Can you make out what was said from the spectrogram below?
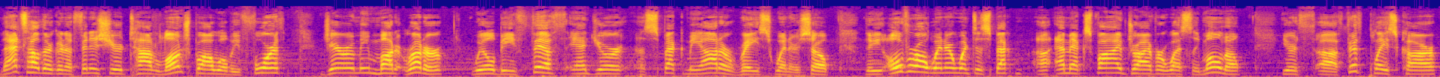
That's how they're going to finish here. Todd Launchbaugh will be fourth. Jeremy Rudder will be fifth, and your Spec Miata race winner. So the overall winner went to Spec uh, MX5 driver Wesley Molno. Your uh, fifth place car,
